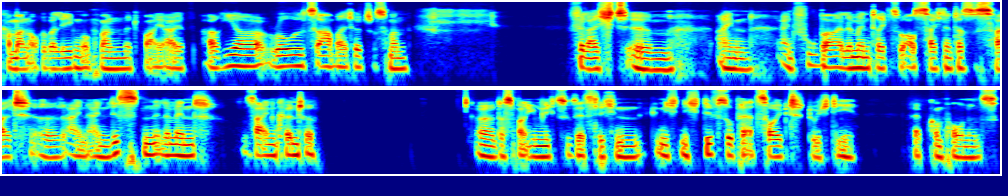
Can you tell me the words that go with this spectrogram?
kann man auch überlegen, ob man mit ARIA Roles arbeitet, dass man vielleicht ähm, ein, ein Fuba-Element direkt so auszeichnet, dass es halt äh, ein, ein Listenelement sein könnte. Äh, dass man eben nicht zusätzlichen, nicht, nicht Div-Suppe erzeugt durch die Web Components.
